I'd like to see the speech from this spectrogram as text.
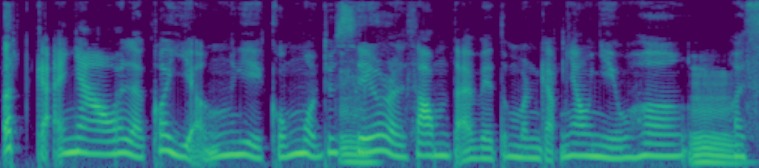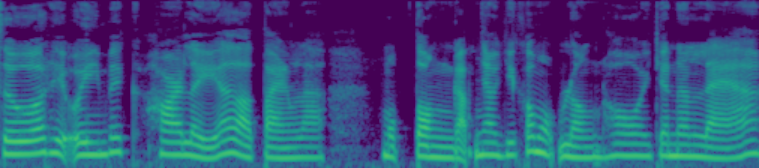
ít cãi nhau hay là có giận gì cũng một chút Ừ. xíu rồi xong tại vì tụi mình gặp nhau nhiều hơn ừ. hồi xưa thì uyên với harley á là toàn là một tuần gặp nhau chỉ có một lần thôi cho nên là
